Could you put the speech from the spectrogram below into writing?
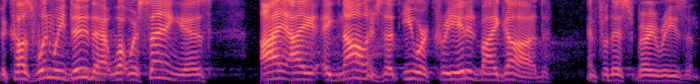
Because when we do that, what we're saying is, I, I acknowledge that you were created by God and for this very reason.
